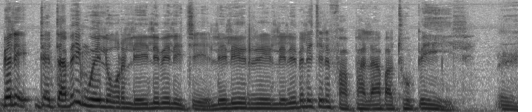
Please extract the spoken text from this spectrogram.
bjale taba engwe e le gore le lebeletše le lebeletše lefapha la batho pele ee.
